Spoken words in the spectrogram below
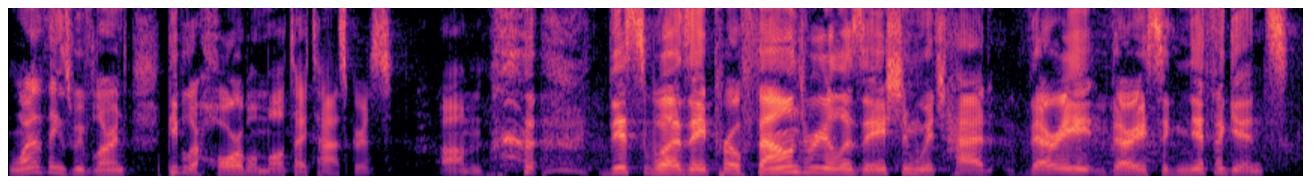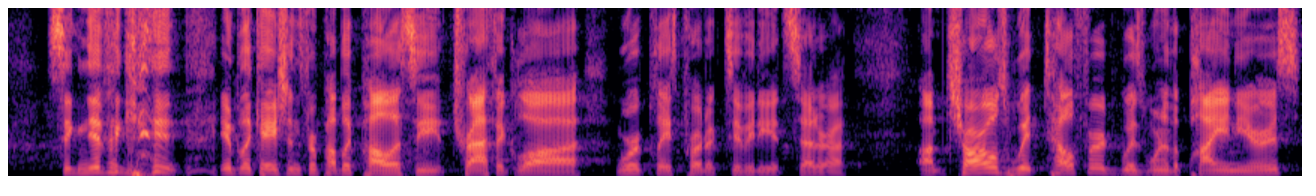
One of the things we've learned, people are horrible multitaskers. Um, this was a profound realization which had very, very significant, significant implications for public policy, traffic law, workplace productivity, et cetera. Um, Charles Whitt Telford was one of the pioneers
